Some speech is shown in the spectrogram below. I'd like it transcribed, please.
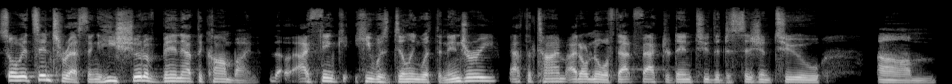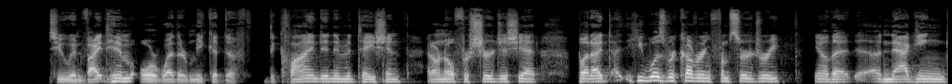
so it's interesting. He should have been at the combine. I think he was dealing with an injury at the time. I don't know if that factored into the decision to, um, to invite him or whether Mika de- declined an invitation. I don't know for sure just yet, but I, he was recovering from surgery, you know, that a nagging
